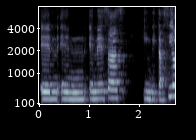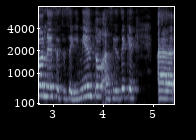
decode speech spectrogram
en, en esas invitaciones, este seguimiento, así es de que Uh,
